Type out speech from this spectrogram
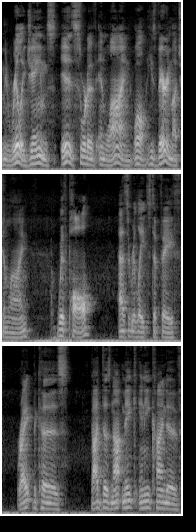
I mean, really, James is sort of in line. Well, he's very much in line with Paul as it relates to faith, right? Because God does not make any kind of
